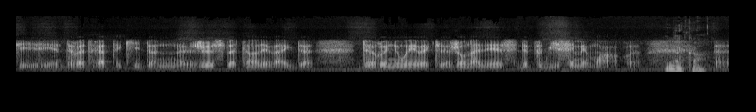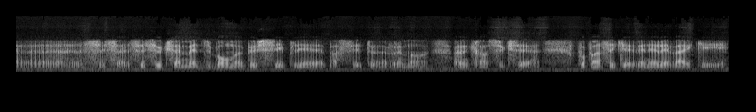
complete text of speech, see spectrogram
qui de retraite qui donne juste le temps à l'évêque de, de renouer avec le journaliste et de publier ses mémoires. D'accord. Euh, c'est sûr que ça met du baume un peu sur ses plaies parce que c'est vraiment un grand succès. Il faut penser que René Lévesque est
